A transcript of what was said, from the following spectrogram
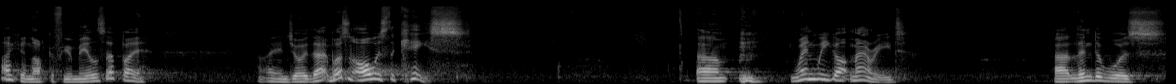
I can knock a few meals up. I, I enjoyed that. It wasn't always the case. Um, when we got married, uh, Linda was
